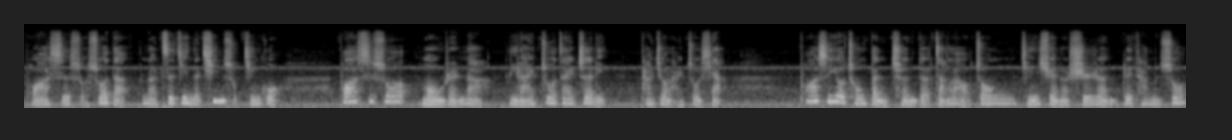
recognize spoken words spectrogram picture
波阿斯所说的那至近的亲属经过。波阿斯说：“某人呐，你来坐在这里。”他就来坐下。波阿斯又从本城的长老中拣选了十人，对他们说。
